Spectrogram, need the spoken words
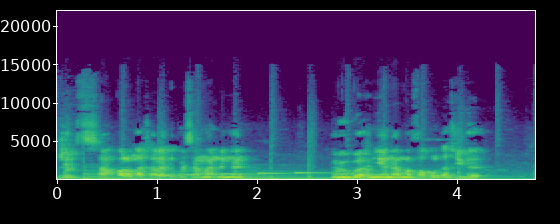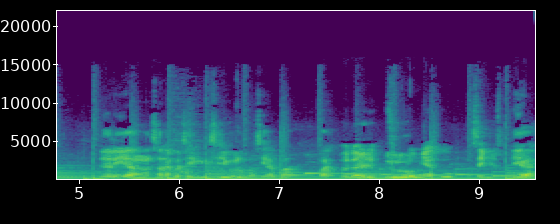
bersama kalau nggak salah itu bersamaan dengan berubahnya nama fakultas juga dari yang asalnya bahasa Inggris juga lupa sih apa Pak Oh, dari dulunya tuh bahasa Inggris. Iya,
